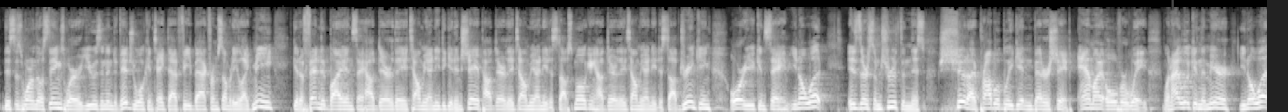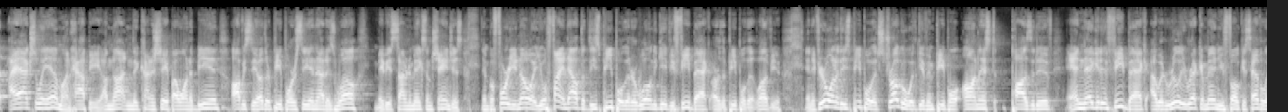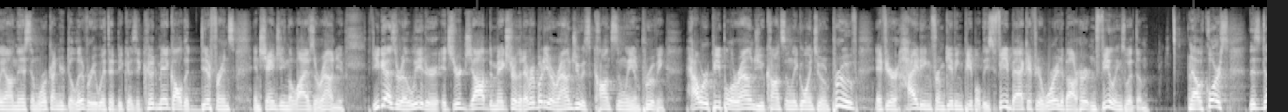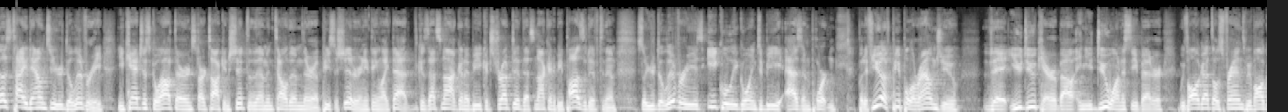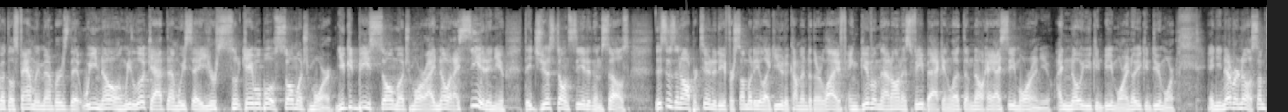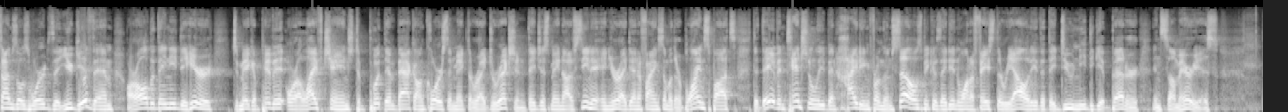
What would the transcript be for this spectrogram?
this is one of those things where you as an individual can take that feedback from somebody like me, get offended by it and say, How dare they tell me I need to get in shape? How dare they tell me I need to stop smoking? How dare they tell me I need to stop drinking? Or you can say, You know what? Is there some truth in this? Should I probably get in better shape? Am I overweight? When I look in the mirror, you know what? I actually am unhappy. I'm not in the kind of shape I want to be in. Obviously, other people are seeing that as well. Maybe it's time to make some changes. And before you know it, you'll find out that these people that are willing to give you feedback are the people that love you. And if you're one of these people that struggle with giving people honest, positive, and negative feedback, I would really recommend you focus heavily on this and work on your delivery with it because it could make all the difference in changing the lives around you. If you guys are a leader, it's your job to make sure that everybody around you is constantly improving. How are people around you constantly going to improve if you're hiding from giving people these feedback, if you're worried about hurting feelings with them? Now, of course, this does tie down to your delivery. You can't just go out there and start talking shit to them and tell them they're a piece of shit or anything like that, because that's not going to be constructive. That's not going to be positive to them. So, your delivery is equally going to be as important. But if you have people around you that you do care about and you do want to see better. We've all got those friends, we've all got those family members that we know and we look at them, we say, You're so capable of so much more. You could be so much more. I know it. I see it in you. They just don't see it in themselves. This is an opportunity for somebody like you to come into their life and give them that honest feedback and let them know, Hey, I see more in you. I know you can be more. I know you can do more. And you never know. Sometimes those words that you give them are all that they need to hear to make a pivot or a life change to put them back on course and make the right direction. They just may not have seen it, and you're identifying some of their blind spots that they have intentionally been hiding from themselves because they didn't want to face the reality that they do need to get better in some areas.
